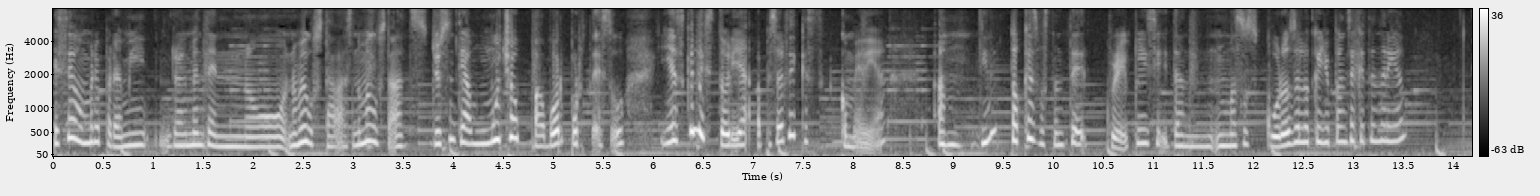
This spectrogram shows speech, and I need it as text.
Ese hombre para mí realmente no, no me gustaba, no me gustaba. Yo sentía mucho pavor por Tesu. Y es que la historia, a pesar de que es comedia, tiene toques bastante creepy y tan más oscuros de lo que yo pensé que tendrían.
